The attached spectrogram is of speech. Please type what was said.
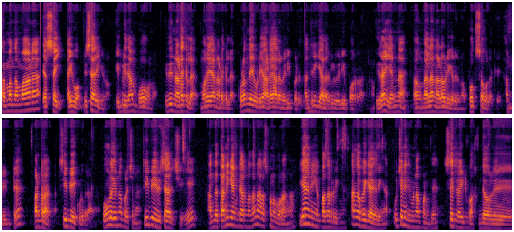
சம்பந்தமான எஸ்ஐ ஐஓ விசாரிக்கணும். இப்படி தான் போகணும். இது நடக்கல முறையா நடக்கல. குழந்தையுடைய அடையாளம் வெளிப்படுது. பத்திரிகையாளர்கள் வெளியே போடுறாங்க. இதெல்லாம் என்ன? அவங்க மேல நடவடிக்கை எடுக்கணும். போக்சோ வழக்கு அப்படின்ட்டு பண்றாங்க. சிபிஐ கொடுக்குறாங்க. உங்களுக்கு என்ன பிரச்சனை? சிபிஐ விசாரிச்சு அந்த தணிக்கைக்காரனை தானே அரெஸ்ட் பண்ண போறாங்க. ஏன் நீங்க பதறீங்க? அங்க போய் கேக்குறீங்க. உச்சநீதிமன்றம் என்ன பண்ணுது? சரி ரைட்டுப்பா இந்த ஒரு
